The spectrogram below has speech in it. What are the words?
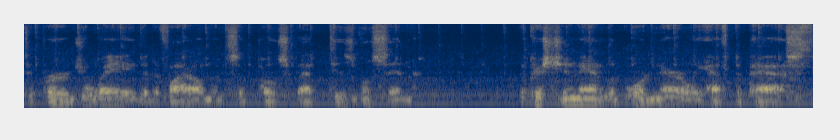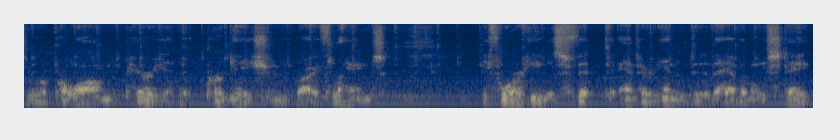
to purge away the defilements of post baptismal sin the Christian man would ordinarily have to pass through a prolonged period of purgation by flames before he was fit to enter into the heavenly state.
